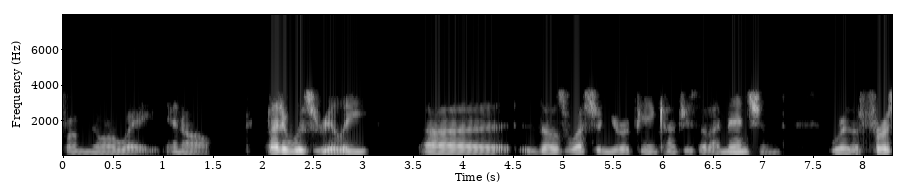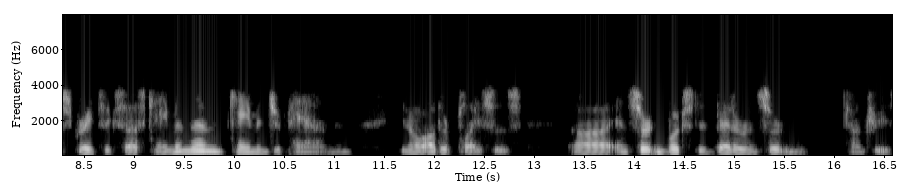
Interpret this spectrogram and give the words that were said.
from Norway and all. But it was really, uh, those Western European countries that I mentioned where the first great success came, and then came in Japan and you know other places. Uh, and certain books did better in certain countries,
